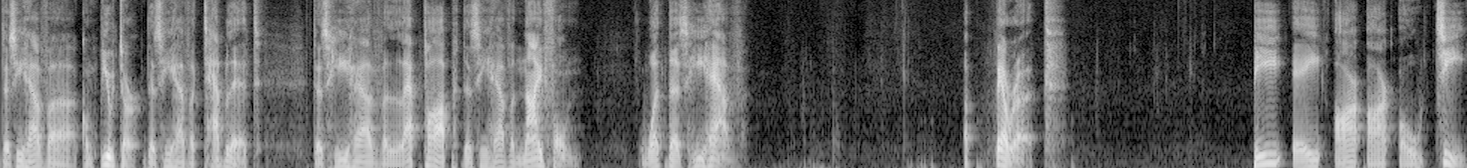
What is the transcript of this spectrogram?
Does he have a computer? Does he have a tablet? Does he have a laptop? Does he have an iPhone? What does he have? A parrot. P A R R O T.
